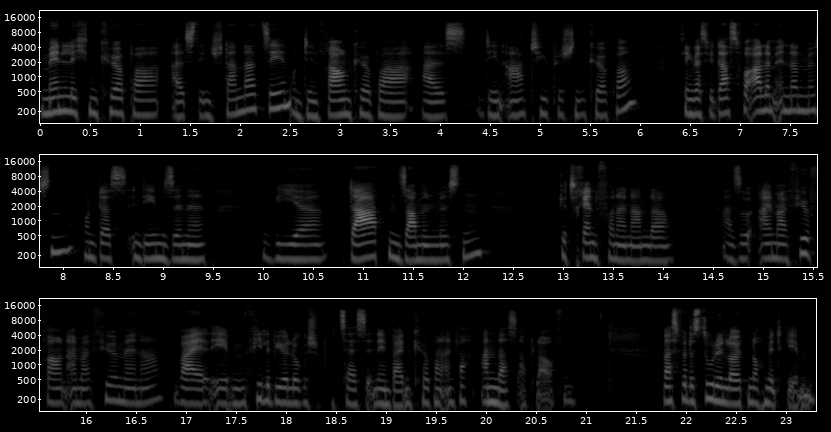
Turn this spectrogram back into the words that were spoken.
männlichen Körper als den Standard sehen und den Frauenkörper als den atypischen Körper. Ich denke, dass wir das vor allem ändern müssen und dass in dem Sinne wir Daten sammeln müssen, getrennt voneinander. Also einmal für Frauen, einmal für Männer, weil eben viele biologische Prozesse in den beiden Körpern einfach anders ablaufen. Was würdest du den Leuten noch mitgeben?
